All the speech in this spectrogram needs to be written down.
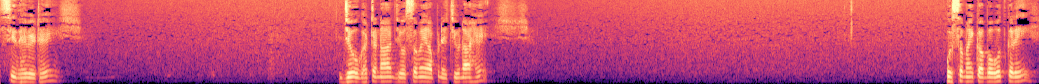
सीधे बैठे। जो घटना, जो समय आपने चुना है, उस समय का बहुत करे।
